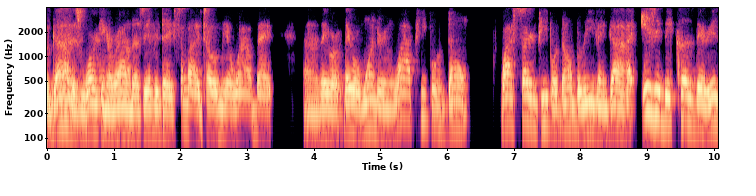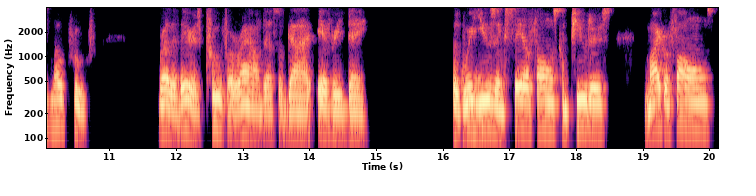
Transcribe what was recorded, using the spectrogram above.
But God is working around us every day. Somebody told me a while back, uh, they were they were wondering why people don't, why certain people don't believe in God. Is it because there is no proof? Brother, there is proof around us of God every day. Look, we're using cell phones, computers, microphones,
